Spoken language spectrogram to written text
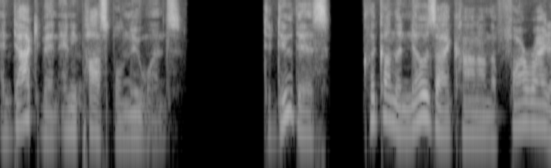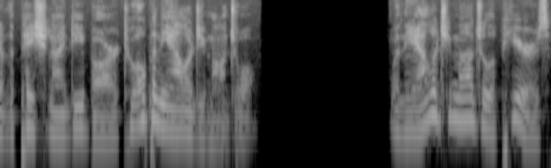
and document any possible new ones. To do this, click on the nose icon on the far right of the patient ID bar to open the allergy module. When the allergy module appears,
